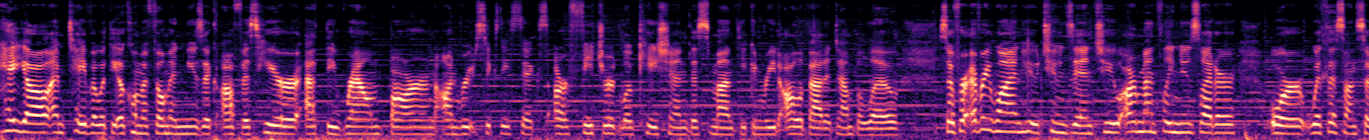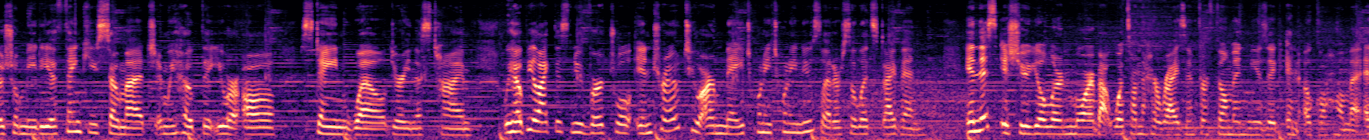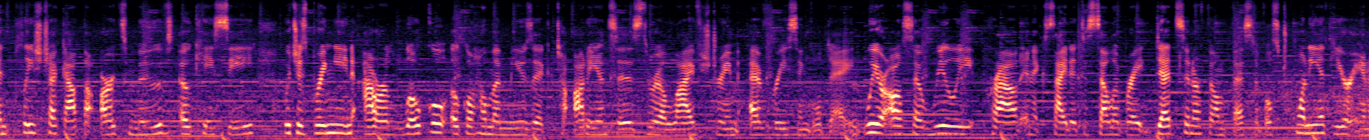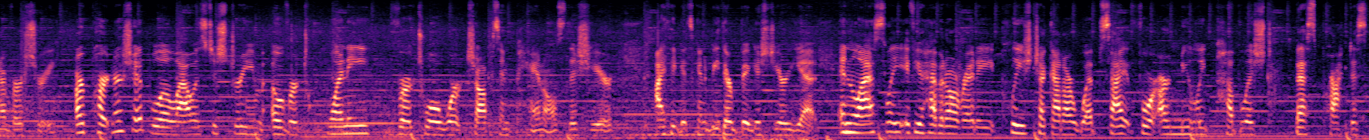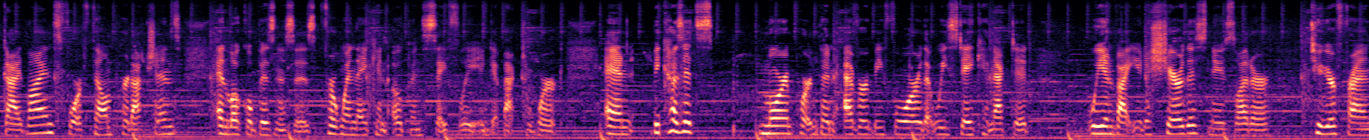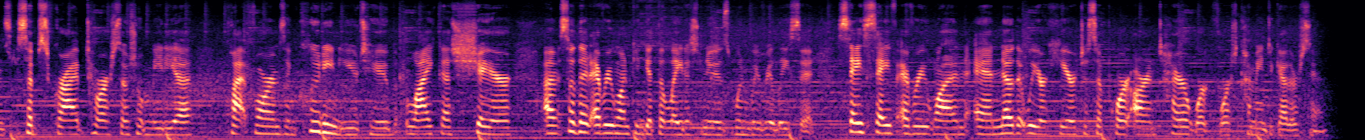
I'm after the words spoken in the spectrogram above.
Hey y'all, I'm Tava with the Oklahoma Film and Music office here at the Round Barn on Route 66, our featured location this month. You can read all about it down below. So for everyone who tunes in to our monthly newsletter or with us on social media, thank you so much and we hope that you are all staying well during this time. We hope you like this new virtual intro to our May 2020 newsletter, so let's dive in. In this issue, you'll learn more about what's on the horizon for film and music in Oklahoma. And please check out the Arts Moves OKC, which is bringing our local Oklahoma music to audiences through a live stream every single day. We are also really proud and excited to celebrate deadCenter Film Festival's 20th year anniversary. Our partnership will allow us to stream over 20 virtual workshops and panels this year. I think it's going to be their biggest year yet. And lastly, if you haven't already, please check out our website for our newly published best practice guidelines for film productions and local businesses for when they can open safely and get back to work. And because it's more important than ever before that we stay connected, we invite you to share this newsletter to your friends, subscribe to our social media platforms, including YouTube. Like us, share, um, so that everyone can get the latest news when we release it. Stay safe, everyone, and know that we are here to support our entire workforce coming together soon.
